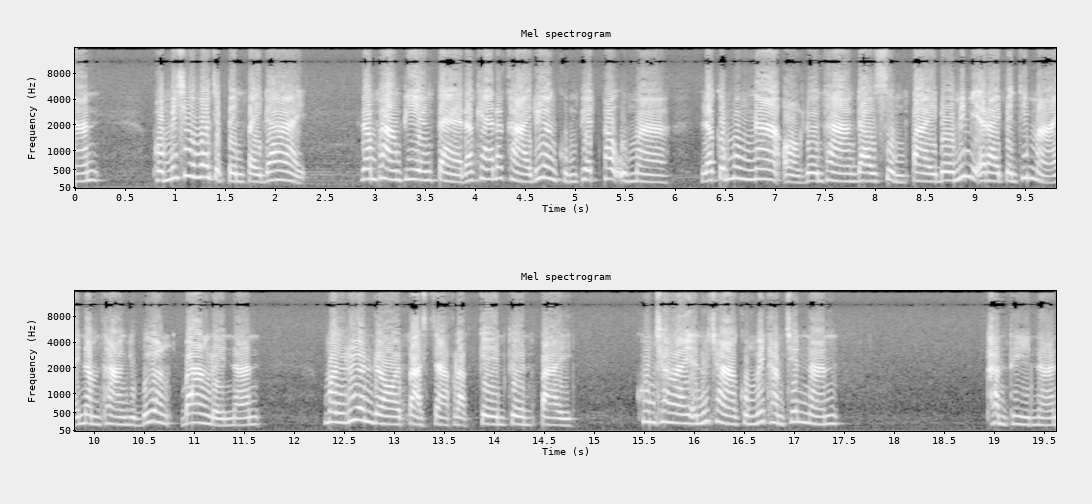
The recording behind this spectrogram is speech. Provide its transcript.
นั้น ผมไม่เชื่อว่าจะเป็นไปได้ ลำพังเพียงแต่ระแคะระคายเรื่องขุมเพชรพระอุมา แล้วก็มุ่งหน้าออกเดินทางดาวสุ่มไป โดยไม่มีอะไรเป็นที่หมายนำทางอยู่เบื้องบ้างเลยนั้น มันเลื่อนรอยปราศจากหลักเกณฑ์เกินไป คุณชายอนุชาคงไม่ทำเช่นนั้น ทันทีนั้น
